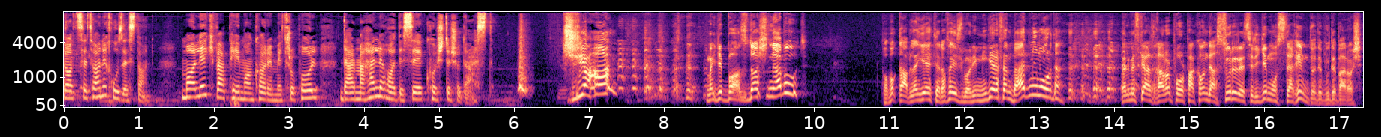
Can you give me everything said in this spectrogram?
دادستان خوزستان. مالک و پیمانکار متروپول در محل حادثه کشته شده است. جهان! مگه بازداشت نبود؟ بابا قبلا یه اعتراف اجباری می‌گرفتن بعد میمردن. ولی مثل که از قرار پرپکان دستور رسیدگی مستقیم داده بوده براش.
